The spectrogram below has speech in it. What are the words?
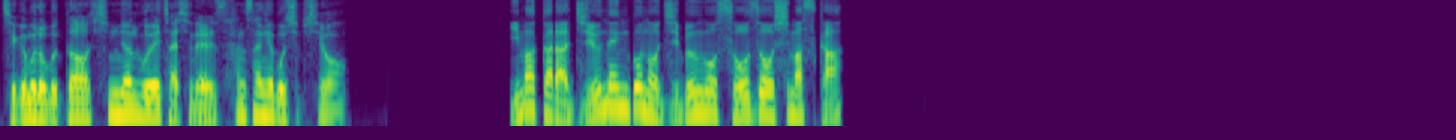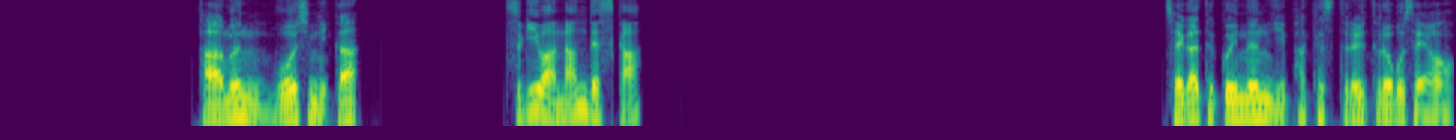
지금으로부터 10년 후의 자신을 상상해 보십시오. 今から10年後の自分を想像しますか 다음은 무엇입니까? 次は何ですか 제가 듣고 있는 이 팟캐스트를 들어보세요.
